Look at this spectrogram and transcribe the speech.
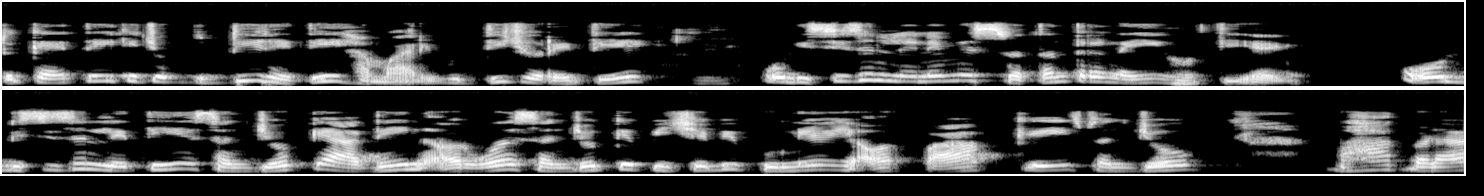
तो कहते हैं कि जो बुद्धि रहती है हमारी बुद्धि जो रहती है वो डिसीज़न लेने में स्वतंत्र नहीं होती है। वो डिसीज़न लेती है संजोग के अधीन और वह संजोग के पीछे भी पुण्य और पाप के संजोग बहुत बड़ा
